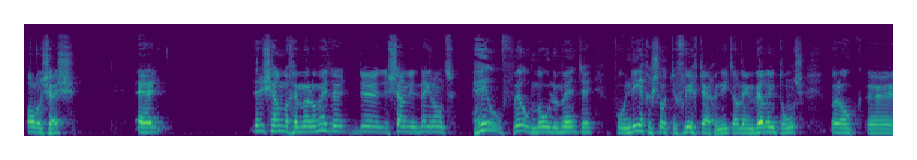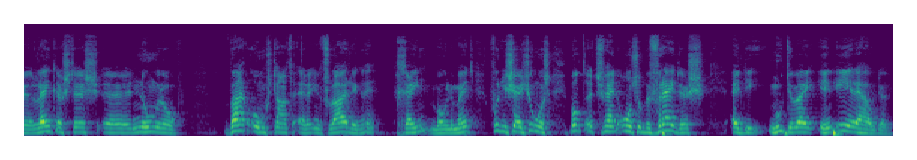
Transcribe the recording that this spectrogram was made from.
alle zes. En er is helemaal geen monument. Er, staan in Nederland heel veel monumenten voor neergestorte vliegtuigen. Niet alleen Wellingtons, maar ook eh Lancasters, eh, noem maar op. Waarom staat er in Vlaardingen geen monument voor die zes jongens? Want het zijn onze bevrijders en die moeten wij in ere houden.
